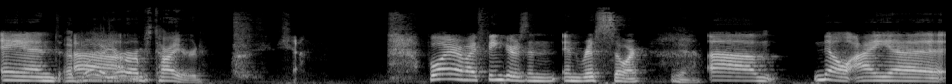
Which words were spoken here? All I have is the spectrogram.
And, and boy, are um, your arms tired. Boy are my fingers and, and wrists sore. Yeah. Um, no, I, uh,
